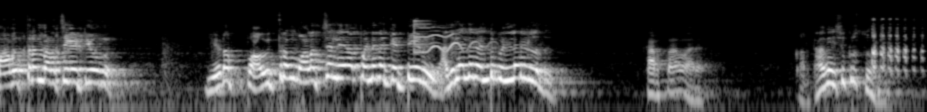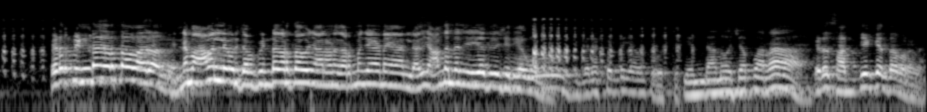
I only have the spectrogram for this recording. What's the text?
പവിത്രം വിളച്ച് കെട്ടിയോന്ന്. ഈടെ പവിത്രം വളച്ചല്ലേ ആ പെണ്ണിനെ കെട്ടിയത്? അതിലല്ലേ രണ്ട് പിള്ളേരുള്ളത്? കർത്താവ് ആരാ? കർത്താവ് യേശു ക്രിസ്തു എടാ പിണ്ട കർത്താവ് ആരാന്ന്? എന്നെ മാമല്ലേ വിളിച്ചു അപ്പൊ പിണ്ട കർത്താവ് ഞാനാണ്. കർമ്മം ചെയ്യേണ്ട ഞാനല്ല. അത് ഞാൻ തന്നെ ചെയ്യാത്ത ശരിയാകും ഇവനെ കൊണ്ട് ഞാൻ തോറ്റു. എന്താന്ന് വെച്ചാ പറ. എടാ സദ്യക്ക് എന്താ പറയണേ?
